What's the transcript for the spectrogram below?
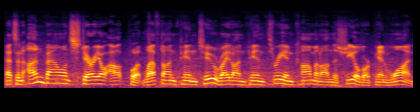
That's an unbalanced stereo output, left on pin 2, right on pin 3, and common on the shield or pin 1,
